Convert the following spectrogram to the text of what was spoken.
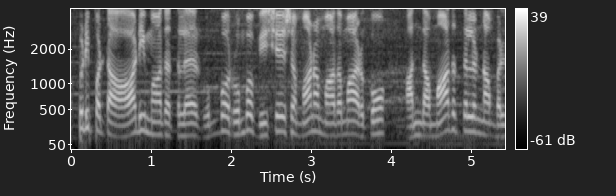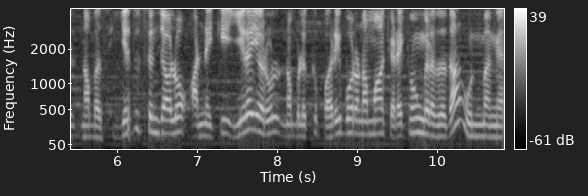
அப்படிப்பட்ட ஆடி மாதத்தில் ரொம்ப ரொம்ப விசேஷமான மாதமாக இருக்கும். அந்த மாதத்தில் நம்ம நம்ம எது செஞ்சாலும் அன்னைக்கு இறையருள் நம்மளுக்கு பரிபூரணமாக கிடைக்குங்கிறது தான் உண்மைங்க.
